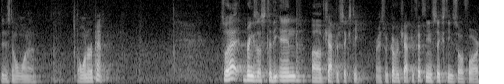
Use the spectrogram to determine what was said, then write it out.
they just don't want to don't want to repent. So that brings us to the end of chapter 16. Right? So we've covered chapter 15 and 16 so far.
